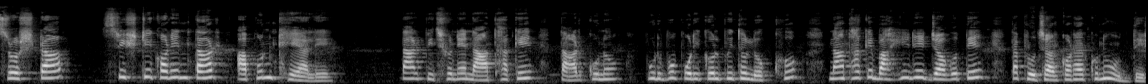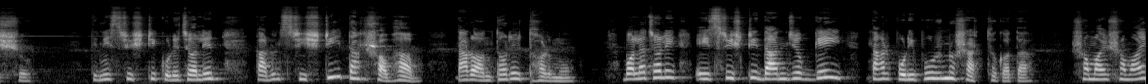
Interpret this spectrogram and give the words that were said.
স্রষ্টা সৃষ্টি করেন তার আপন খেয়ালে। তার পিছনে না থাকে তার কোনো পূর্ব পরিকল্পিত লক্ষ্য, না থাকে বাহিরের জগতে তা প্রচার করার কোনো উদ্দেশ্য। তিনি সৃষ্টি করে চলেন কারণ সৃষ্টি তার স্বভাব, তার অন্তরের ধর্ম। বলা চলে, এই সৃষ্টি দানযজ্ঞেই তার পরিপূর্ণ সার্থকতা। সময় সময়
